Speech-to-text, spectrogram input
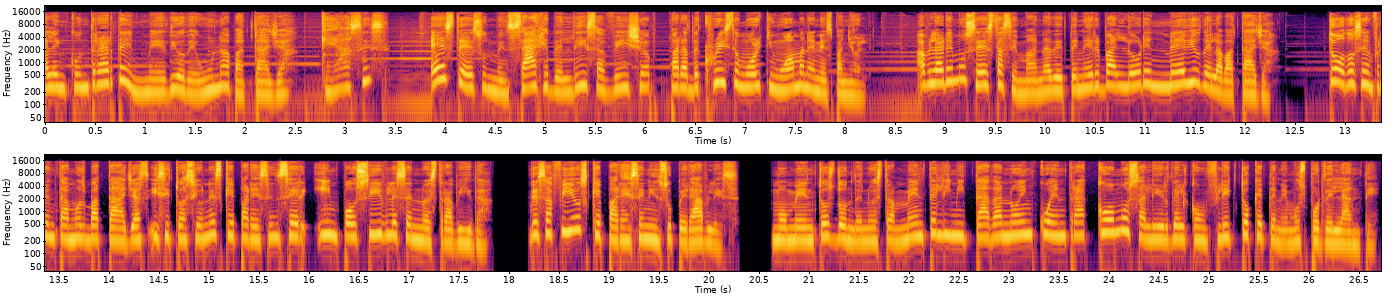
Al encontrarte en medio de una batalla, ¿qué haces? Este es un mensaje de Lisa Bishop para The Christian Working Woman en español. Hablaremos esta semana de tener valor en medio de la batalla. Todos enfrentamos batallas y situaciones que parecen ser imposibles en nuestra vida, desafíos que parecen insuperables, momentos donde nuestra mente limitada no encuentra cómo salir del conflicto que tenemos por delante,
